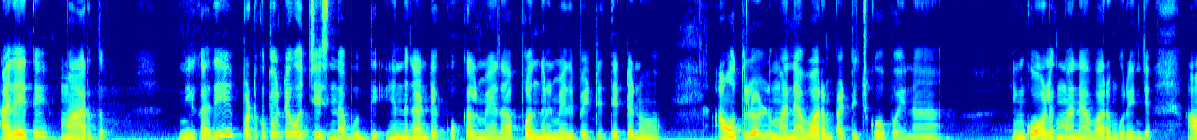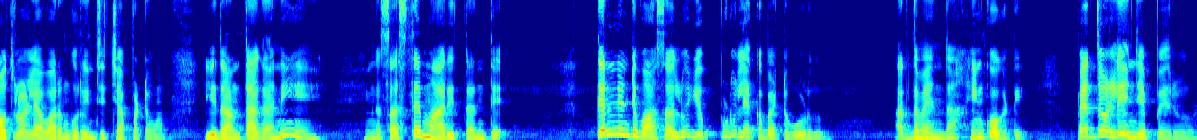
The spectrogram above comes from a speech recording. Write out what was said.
అదైతే మారదు. నీకు అది పుట్టకతోటే వచ్చేసింది ఆ బుద్ధి. ఎందుకంటే కుక్కల మీద పందుల మీద పెట్టి తిట్టను. అవతలోళ్ళు మన వ్యవహారం పట్టించుకోకపోయినా ఇంకోళ్ళకి మన వ్యవహారం గురించి అవతల వాళ్ళ వ్యవహారం గురించి చెప్పటం ఇదంతా కానీ ఇంకా సస్తే మారిద్ది అంతే తిన్నింటి వాసాలు ఎప్పుడూ లెక్క పెట్టకూడదు. అర్థమైందా? ఇంకొకటి పెద్దోళ్ళు ఏం చెప్పారు?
